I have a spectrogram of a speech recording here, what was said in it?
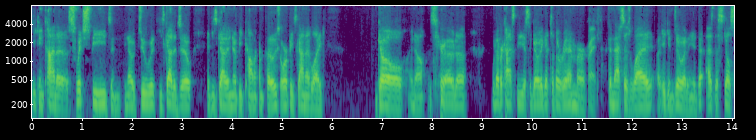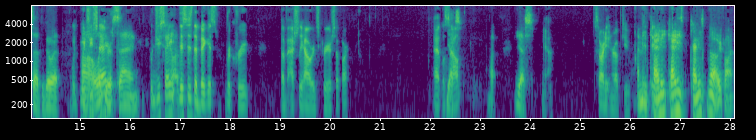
he can kind of switch speeds and, you know, do what he's got to do. If he's got to, you know, be calm and composed, or if he's going to like go, you know, zero to whatever kind of speed he has to go to get to the rim or Right. finesse his way, uh, he can do it. And he has the skill set to do it. Would, would Uh, you like say? you were saying, Would you say God. this is the biggest recruit of Ashley Howard's career so far at LaSalle? yes. Uh, yes. Yeah. Sorry to interrupt you. I mean, Continue. Kenny, Kenny's, Kenny's, no, you're fine.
